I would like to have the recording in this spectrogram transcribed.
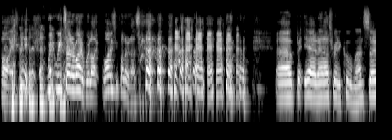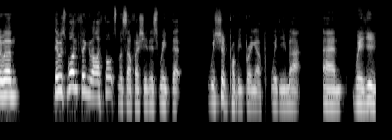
part. we we turned around and we're like, why is he following us? uh, but yeah, no, that's really cool, man. So um, there was one thing that I thought to myself actually this week that we should probably bring up with you, Matt, and with you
